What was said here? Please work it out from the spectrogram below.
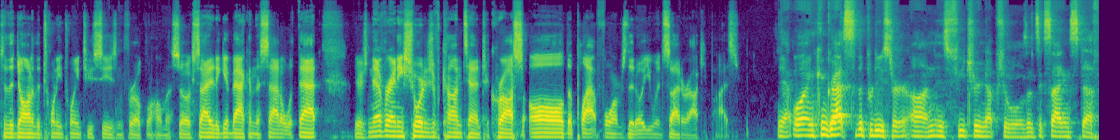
to the dawn of the 2022 season for Oklahoma. So excited to get back in the saddle with that. There's never any shortage of content across all the platforms that OU Insider occupies. Yeah, well, and congrats to the producer on his future nuptials. That's exciting stuff.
